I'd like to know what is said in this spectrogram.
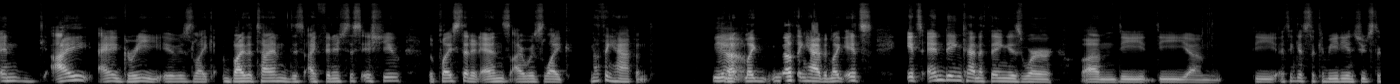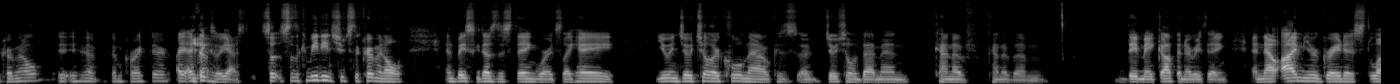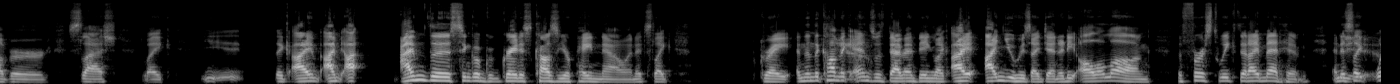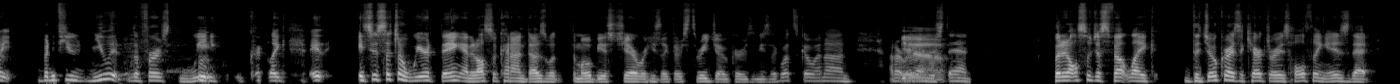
And I I agree. It was like by the time this I finished this issue, the place that it ends, I was like nothing happened. yeah. Not- like nothing happened. Like it's its ending kind of thing is where um the the um the I think it's the comedian shoots the criminal if I'm, if I'm correct there. I, I Yeah. think so. Yes. So so the comedian shoots the criminal and basically does this thing where it's like, hey, you and Joe Chill are cool now because uh, Joe Chill and Batman kind of kind of um they make up and everything, and now I'm your greatest lover slash like like I'm I'm I, I'm the single greatest cause of your pain now, and it's like great. And then the comic Yeah. ends with Batman being like, I I knew his identity all along the first week that I met him, and it's like wait, but if you knew it the first week, like it. It's just such a weird thing, and it also kind of undoes what the Mobius chair, where he's like, "There's three Jokers," and he's like, "What's going on? I don't really understand." But it also just felt like the Joker as a character, his whole thing is that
